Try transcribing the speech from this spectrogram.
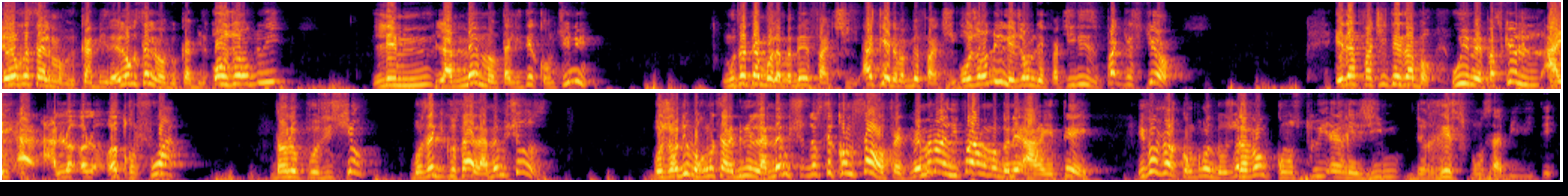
Et le Kabila. Et Kabila. Aujourd'hui, la même mentalité continue. Aujourd'hui, les gens de Fachi disent pas question. Et la Fachi bon. Oui, mais parce que autrefois, dans l'opposition, Bozaki Kosa la même chose. Aujourd'hui, on à la même chose. C'est comme ça, en fait. Mais maintenant, il faut à un moment donné arrêter. Il faut faire comprendre que nous avons construit un régime de responsabilité.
